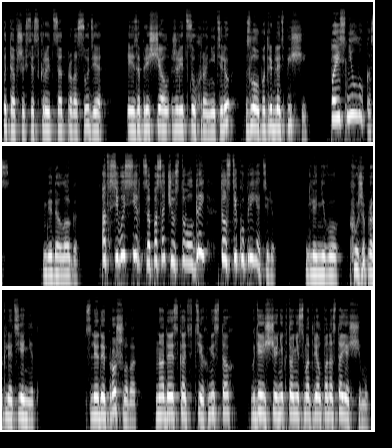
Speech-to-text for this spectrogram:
пытавшихся скрыться от правосудия, и запрещал жрецу-хранителю злоупотреблять пищей. Пояснил Лукас. Бедолага. От всего сердца посочувствовал Дрей толстяку-приятелю. Для него хуже проклятия нет. Следы прошлого надо искать в тех местах, где еще никто не смотрел по-настоящему.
